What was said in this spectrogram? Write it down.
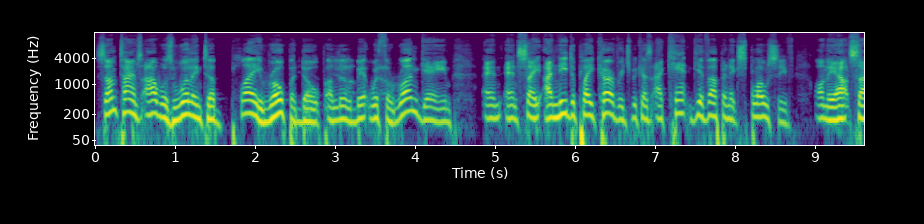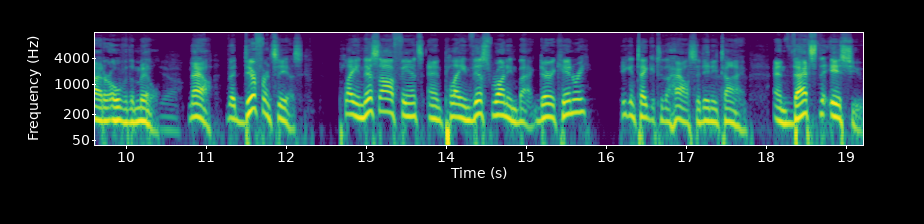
sometimes I was willing to play rope a dope a little bit with the run game and, and say, I need to play coverage because I can't give up an explosive on the outside or over the middle. Now, the difference is playing this offense and playing this running back. Derrick Henry, he can take it to the house at any time. And that's the issue.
